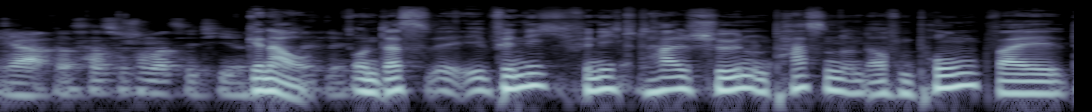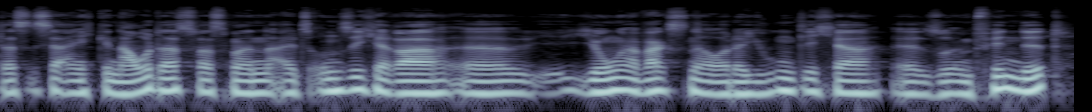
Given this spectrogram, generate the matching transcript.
Ja, das hast du schon mal zitiert. Genau. Und das äh, finde ich, finde ich total schön und passend und auf den Punkt, weil das ist ja eigentlich genau das, was man als unsicherer äh, junger Erwachsener oder Jugendlicher äh, so empfindet.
